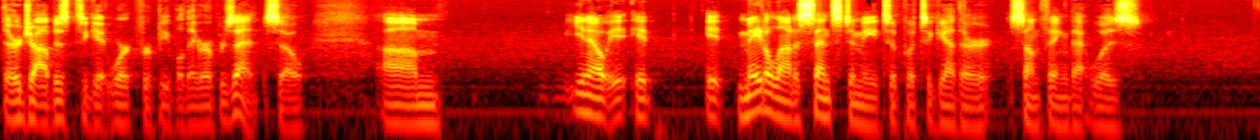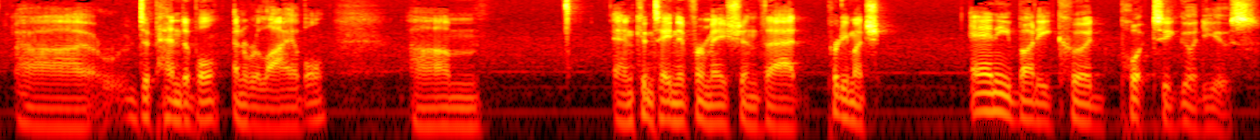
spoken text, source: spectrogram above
their job is to get work for people they represent. So, um, you know, it, it, it made a lot of sense to me to put together something that was uh, dependable and reliable, um, and contained information that pretty much anybody could put to good use.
